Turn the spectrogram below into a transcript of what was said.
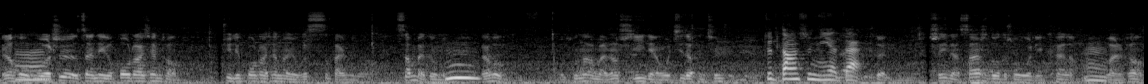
然后我是在那个爆炸现场，距离爆炸现场有个四百米，三百多米。然后我从那晚上十一点，我记得很清楚。就当时你也在？对，十一点三十多的时候我离开了。嗯。晚上，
